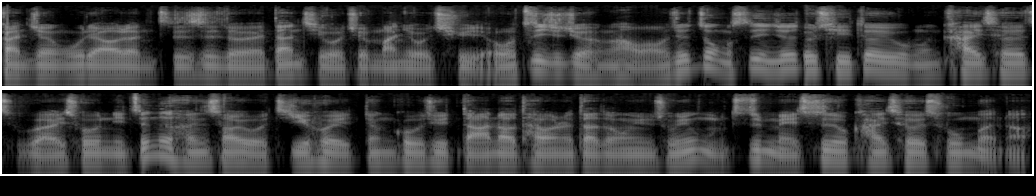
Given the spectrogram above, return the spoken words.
感觉无聊冷知识对，但其实我觉得蛮有趣的，我自己就觉得很好玩。我觉得这种事情，就尤其对于我们开车族来说，你真的很少有机会能够去搭到台湾的大众运输，因为我们就是每次都开车出门啊。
